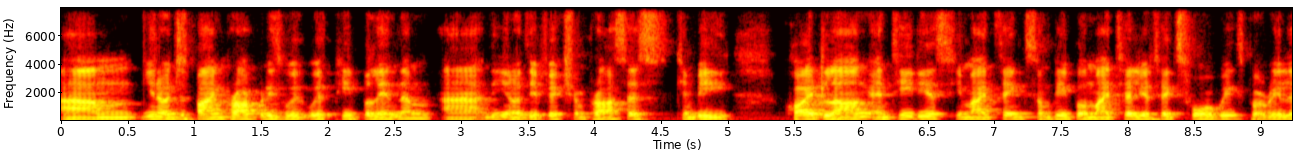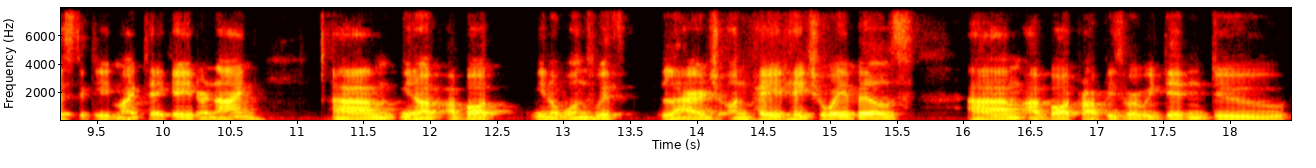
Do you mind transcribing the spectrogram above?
Um, you know, just buying properties with with people in them. Uh, you know, the eviction process can be quite long and tedious. You might think some people might tell you it takes four weeks, but realistically it might take eight or nine. Um, you know, I bought, you know, ones with large unpaid HOA bills. Um, I bought properties where we didn't do,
